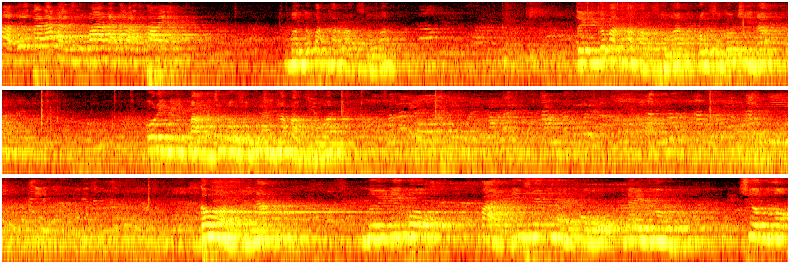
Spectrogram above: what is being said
là đưa ra đáp án số 3 là đáp án sai ạ. Mời các bạn hạ bảng xuống ạ. Đề nghị các bạn hạ bảng xuống ạ. Đội số 09 ạ. Cô đề nghị bạn ở trong đội số 09 hạ bảng xuống ạ. Câu hỏi số 5. Người đi bộ phải đi trên hè phố, lề đường. Trường hợp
